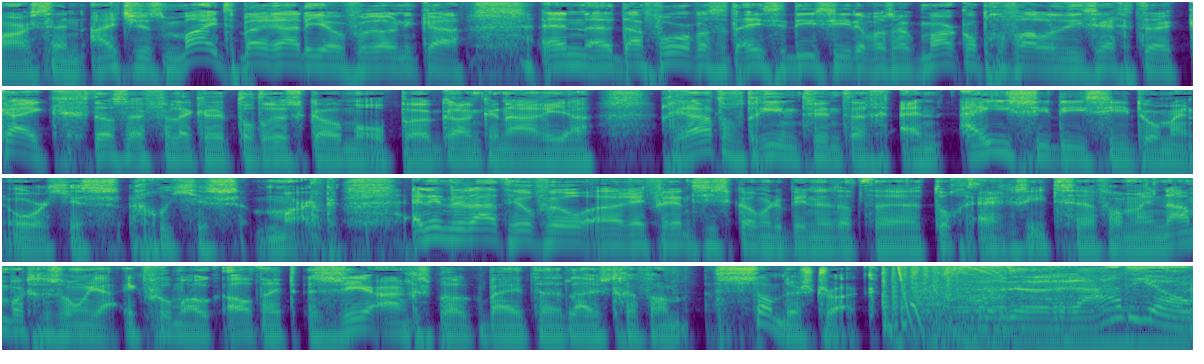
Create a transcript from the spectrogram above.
Mars en I Just Might bij Radio Veronica. En eh, daarvoor was het ACDC, daar was ook Mark opgevallen... die zegt, eh, kijk, dat is even lekker tot rust komen op eh, Gran Canaria. Graad of 23 en ACDC door mijn oortjes. Groetjes, Mark. En inderdaad, heel veel referenties komen er binnen... dat toch ergens iets van mijn naam wordt gezongen. Ja, ik voel me ook altijd zeer aangesproken... bij het luisteren van Thunderstruck. De Radio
